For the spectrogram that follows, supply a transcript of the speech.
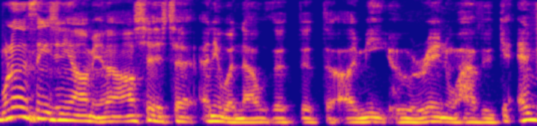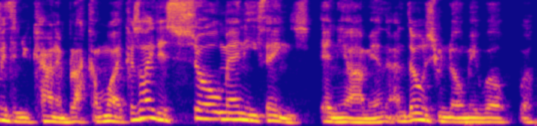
one of the things in the army, and I'll say this to anyone now that, that, that I meet who are in or have you, get everything you can in black and white. Because I did so many things in the army, and, and those who know me will, will,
